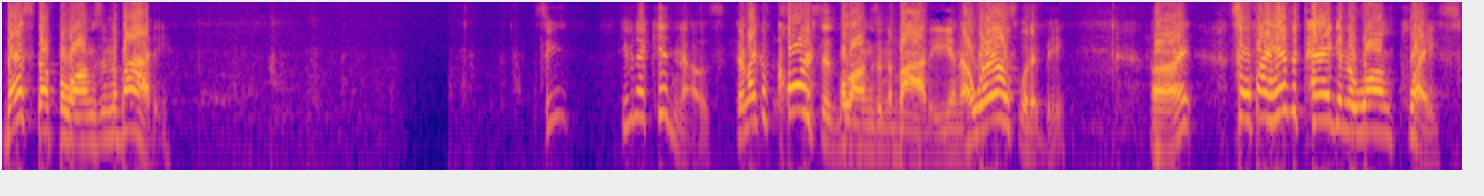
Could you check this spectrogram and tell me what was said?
That stuff belongs in the body. See? Even that kid knows. They're like, of course it belongs in the body, you know. Where else would it be? All right? So if I have a tag in the wrong place,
